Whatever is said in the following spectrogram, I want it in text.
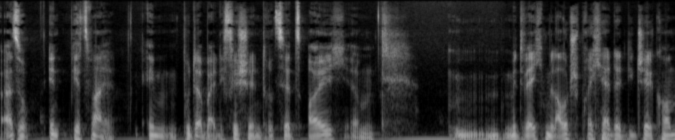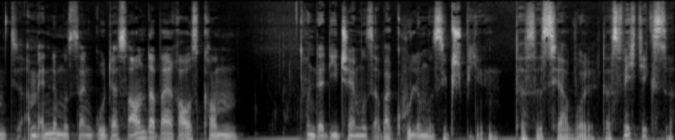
Also in, jetzt mal im Butter bei die Fische interessiert es euch. Ähm, mit welchem Lautsprecher der DJ kommt. Am Ende muss dann guter Sound dabei rauskommen. Und der DJ muss aber coole Musik spielen. Das ist ja wohl das Wichtigste.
